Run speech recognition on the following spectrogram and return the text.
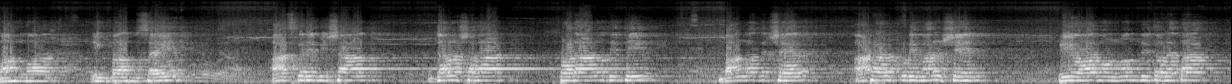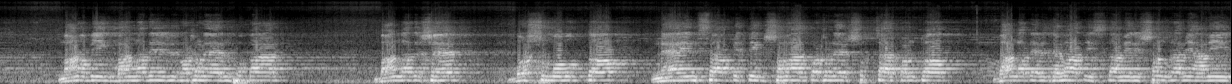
মোহাম্মদ ইকবাল হুসাইন। আজকের বিশাল জনসভার প্রধান অতিথি বাংলাদেশের আঠারো কোটি মানুষের প্রিয় এবং নন্দিত নেতা, মানবিক বাংলাদেশ গঠনের উপকার, বাংলাদেশের বৈষম্যমুক্ত, ন্যায় ইনসাফ ভিত্তিক সমাজ গঠনের সোচ্চার কণ্ঠ, বাংলাদেশ জামাত ইসলামের সংগ্রামী আমির,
